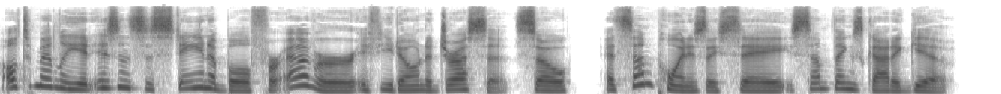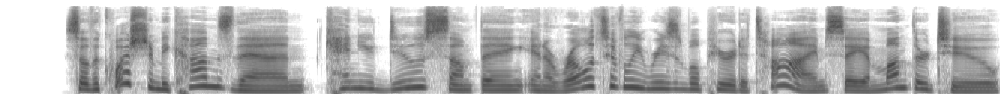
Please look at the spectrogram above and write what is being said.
ultimately, it isn't sustainable forever if you don't address it. So at some point, as they say, something's got to give. So the question becomes then can you do something in a relatively reasonable period of time, say a month or two,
